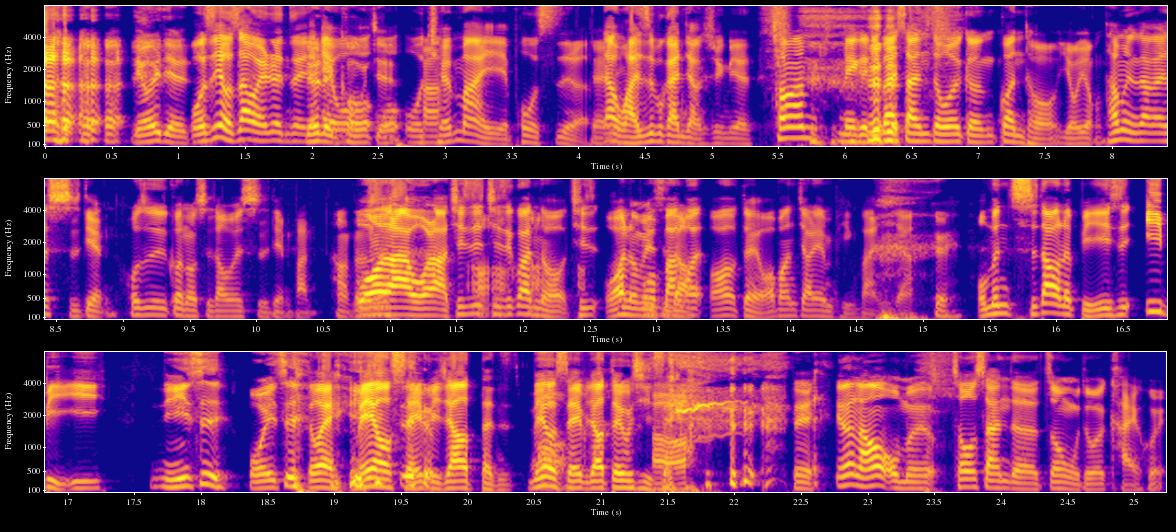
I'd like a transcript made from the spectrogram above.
留一点。我是有稍微认真一点，有点空间。我我全马也破四了，但我还是不敢讲训练。他们每个礼拜三都会跟罐头游泳，他们大概十点，或是罐头迟到会十点半。好，我啦我啦，其实其实罐头其实我要帮罐哦，对，我要帮教练平反一下。对，我们迟到的比例是一比一，你一次我一次，对，没有谁比较等，没有谁比较对不起谁。对，因为然后我们周三的中午都会开会，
